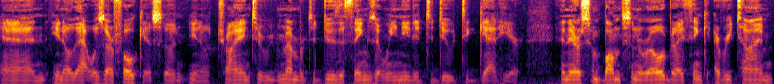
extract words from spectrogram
and you know that was our focus. So you know trying to remember to do the things that we needed to do to get here. And there are some bumps in the road but i think every time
